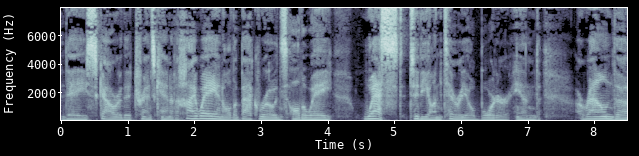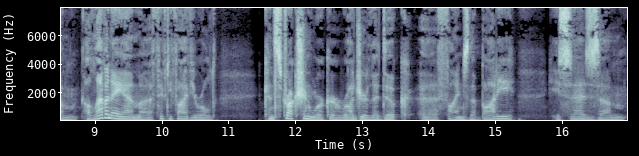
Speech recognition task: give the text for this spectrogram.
They scour the Trans Canada Highway and all the back roads all the way west to the Ontario border. And around um, 11 a.m., a 55 year old construction worker, Roger Leduc, uh, finds the body. He says, um,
